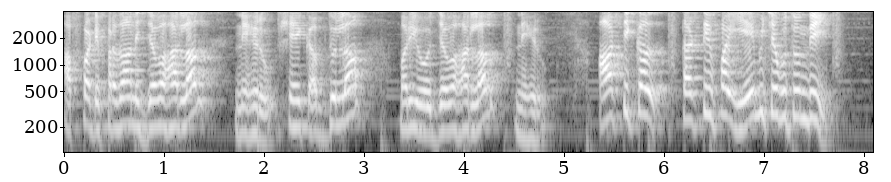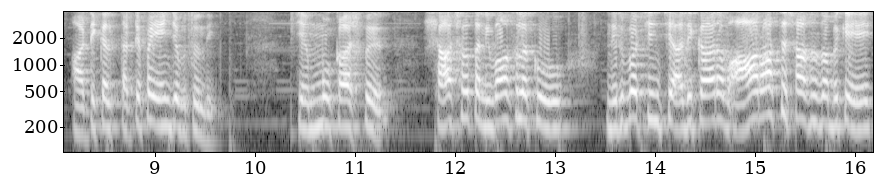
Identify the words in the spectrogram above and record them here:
అప్పటి ప్రధాని జవహర్లాల్ నెహ్రూ. షేక్ అబ్దుల్లా మరియు Jawaharlal Nehru. Article thirty five ఏమి చెబుతుంది? ఆర్టికల్ థర్టీ ఫైవ్ ఏం చెబుతుంది? జమ్మూ కాశ్మీర్ శాశ్వత నివాసులకు నిర్వచించే అధికారం ఆ రాష్ట్ర శాసనసభకే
